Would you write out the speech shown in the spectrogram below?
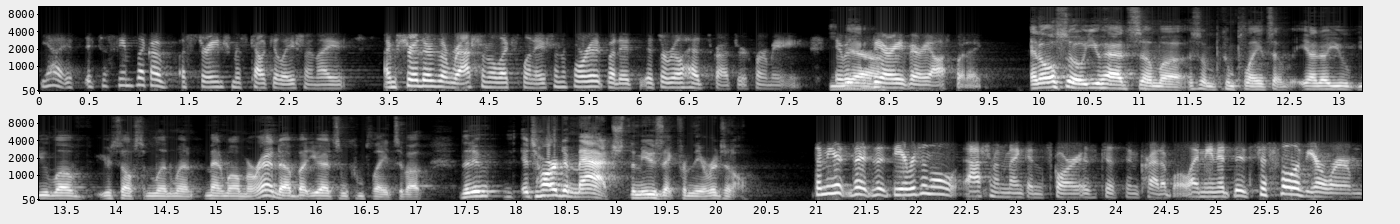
yeah, it, it just seems like a, a strange miscalculation. I I'm sure there's a rational explanation for it, but it's it's a real head scratcher for me. It was Yeah. very very off putting. And also, you had some uh, some complaints. I know you you love yourself some Lin Manuel Miranda, but you had some complaints about the new. It's hard to match the music from the original. The, the the original Ashman Menken score is just incredible. I mean, it, it's just full of earworms.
